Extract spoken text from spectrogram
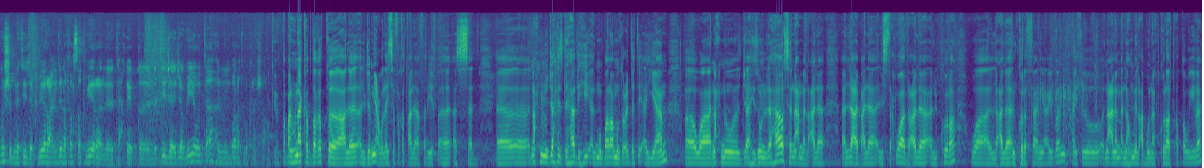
مش بنتيجة كبيرة عندنا فرصة كبيرة لتحقيق نتيجة إيجابية والتأهل من مباراة بكرة إن شاء الله. طبعا هناك الضغط على الجميع وليس فقط على فريق السد. نحن نجهز لهذه المباراة منذ عدة أيام ونحن جاهزون لها. سنعمل على اللعب على الاستحواذ على الكرة وعلى الكرة الثانية أيضا حيث نعلم أنهم يلعبون الكرات الطويلة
